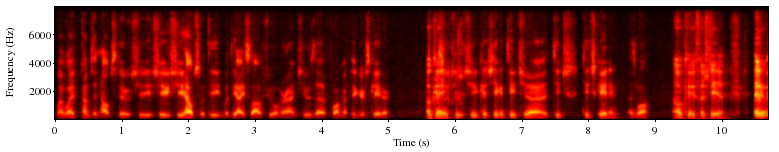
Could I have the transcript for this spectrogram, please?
my wife comes and helps too. She she she helps with the with the ice lauf Schule and she was a former figure skater. Okay. So she she she can teach uh, teach teach skating as well. Okay, verstehe. Ähm,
